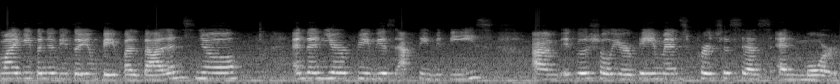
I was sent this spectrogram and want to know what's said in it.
Makikita nyo dito yung PayPal balance nyo. And then your previous activities. Um, it will show your payments, purchases, and more.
